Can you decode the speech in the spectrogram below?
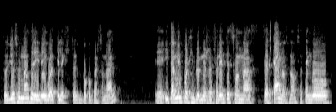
Entonces yo soy más de la idea igual que el éxito es un poco personal. Eh, y también, por ejemplo, mis referentes son más cercanos, ¿no? O sea, tengo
